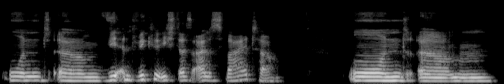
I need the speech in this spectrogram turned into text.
Und ähm, wie entwickle ich das alles weiter? Und ähm,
